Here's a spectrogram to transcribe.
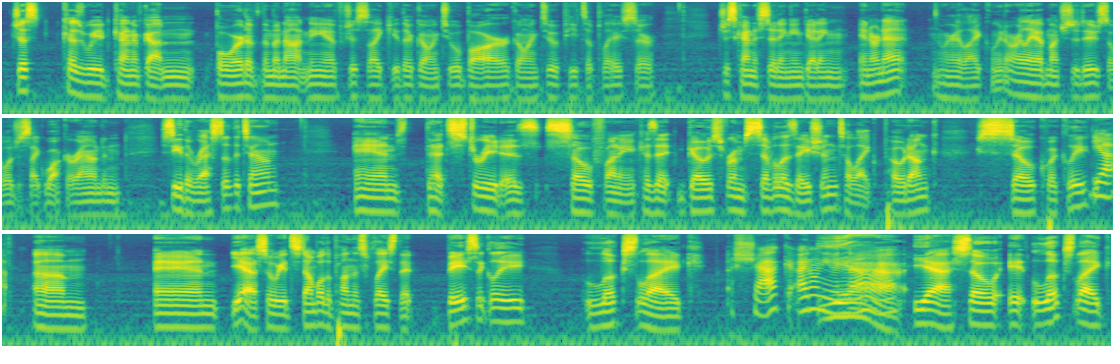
just because we'd kind of gotten bored of the monotony of just like either going to a bar or going to a pizza place or just kind of sitting and getting internet. And we were like, we don't really have much to do, so we'll just like walk around and see the rest of the town and that street is so funny because it goes from civilization to like podunk so quickly yeah. um and yeah so we had stumbled upon this place that basically looks like A shack? I don't even yeah know. yeah yeah. so it looks like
